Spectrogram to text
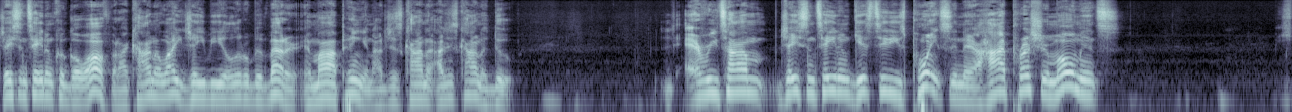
Jayson Tatum could go off, but I kind of like JB a little bit better, in my opinion. I just kind of, I just kind of do. Every time Jayson Tatum gets to these points in their high pressure moments, he,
